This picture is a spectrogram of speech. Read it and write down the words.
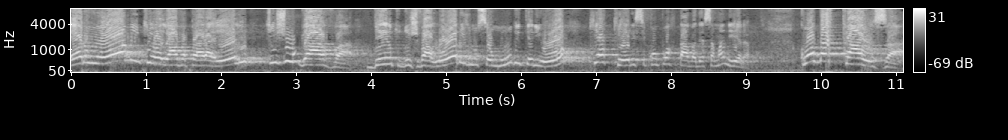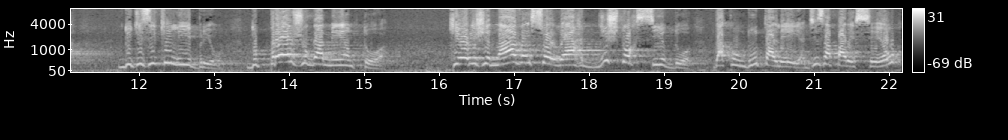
Era o homem que olhava para ele, que julgava, dentro dos valores no seu mundo interior, que aquele se comportava dessa maneira. Quando a causa do desequilíbrio, do prejulgamento que originava esse olhar distorcido da conduta alheia desapareceu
